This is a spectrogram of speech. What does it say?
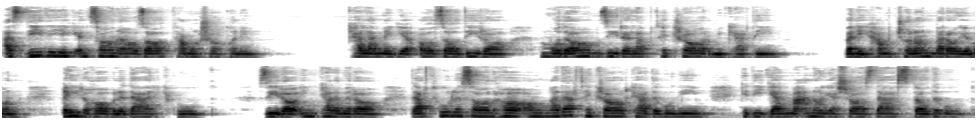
از دید یک انسان آزاد تماشا کنیم. کلمه آزادی را مدام زیر لب تکرار می کردیم ولی همچنان برایمان غیر قابل درک بود. زیرا این کلمه را در طول سالها آنقدر تکرار کرده بودیم که دیگر معنایش را از دست داده بود.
